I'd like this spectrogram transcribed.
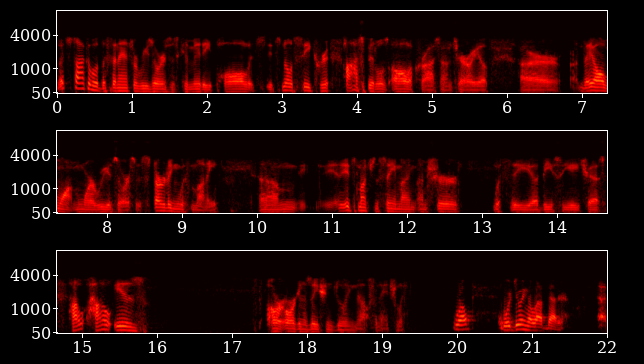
Let's talk about the Financial Resources Committee, Paul. It's it's no secret hospitals all across Ontario are they all want more resources, starting with money. Um, it's much the same, I'm, I'm sure, with the uh, BCHS. How how is our organization doing now financially? Well, we're doing a lot better. Uh,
